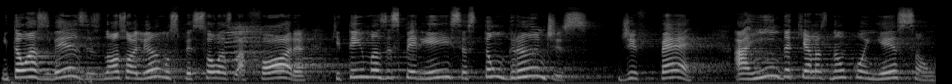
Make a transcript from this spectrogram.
Então, às vezes, nós olhamos pessoas lá fora que têm umas experiências tão grandes de fé, ainda que elas não conheçam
